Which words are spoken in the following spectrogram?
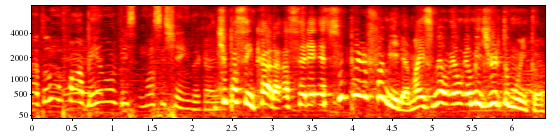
Ah, todo mundo fala bem, eu não, vi, não assisti ainda, cara. Tipo assim, cara, a série é super família, mas, meu, eu, eu me divirto muito.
